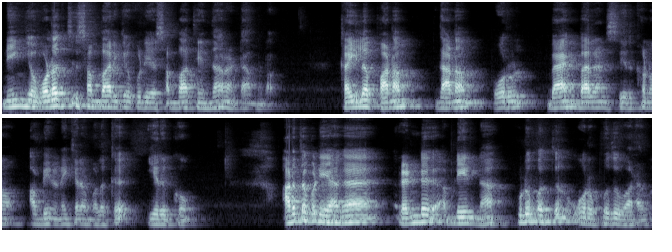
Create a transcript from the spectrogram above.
நீங்கள் உழைச்சி சம்பாதிக்கக்கூடிய சம்பாத்தியம் தான் ரெண்டாம் இடம். கையில் பணம் தனம் பொருள் பேங்க் பேலன்ஸ் இருக்கணும் அப்படின்னு நினைக்கிறவங்களுக்கு இருக்கும். அடுத்தபடியாக ரெண்டு அப்படின்னா குடும்பத்தில் ஒரு புது வரவு.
